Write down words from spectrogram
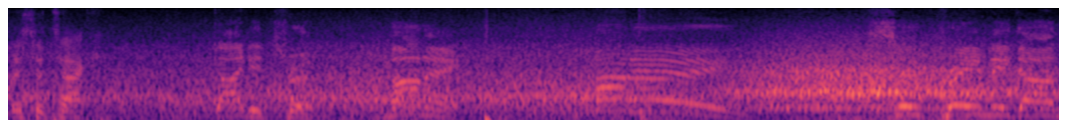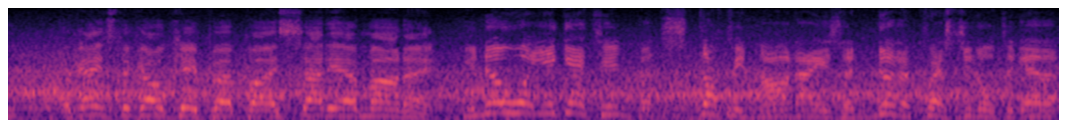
this attack Guided through. Mane. Mane! Supremely done against the goalkeeper by Sadio Mane. You know what you're getting, but stopping Mane is another question altogether.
